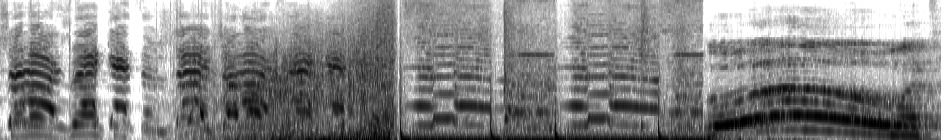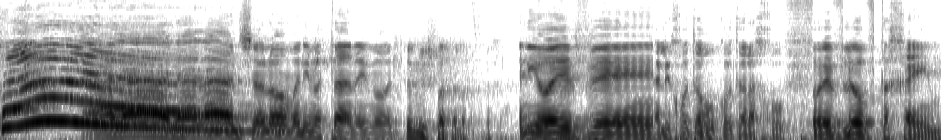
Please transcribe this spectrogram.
שתיים, שלוש, זה הקצב! שתיים, שלוש, זה הקצב! וואו, מתן! אהלן, אהלן, שלום, אני מתן, נעים מאוד. תן משפט על עצמך. אני אוהב אה, הליכות ארוכות על החוף, אוהב לאהוב את החיים,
